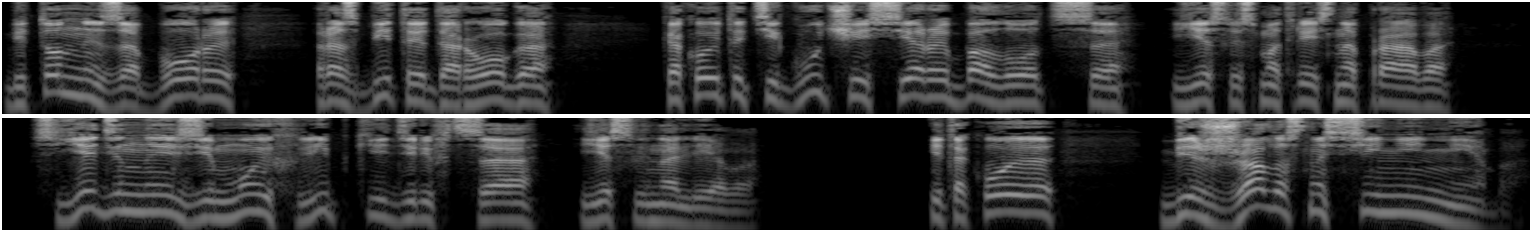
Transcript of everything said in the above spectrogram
Бетонные заборы, разбитая дорога, какое-то тягучее серое болотце, если смотреть направо, съеденные зимой хлипкие деревца, если налево. И такое безжалостно синее небо.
